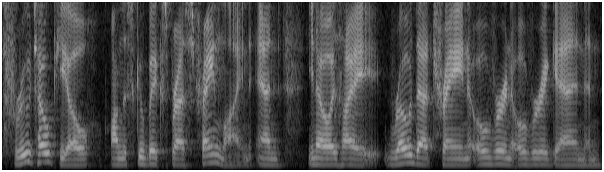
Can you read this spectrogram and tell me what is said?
through Tokyo on the Tsukuba Express train line. And, you know, as I rode that train over and over again and,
